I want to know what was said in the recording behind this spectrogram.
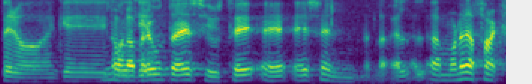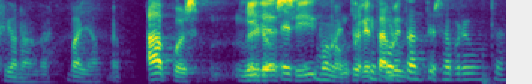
Pero ¿en qué No, la pregunta es si usted eh, es la, moneda fraccionada. Vaya. Ah, pues mire, sí, momento, ¿Es importante esa pregunta?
